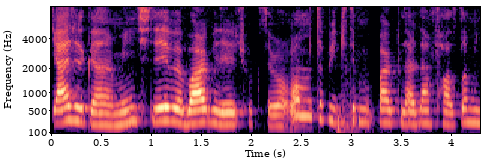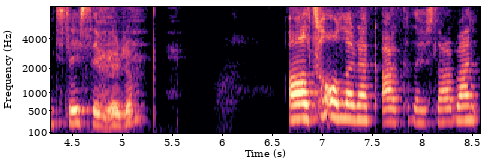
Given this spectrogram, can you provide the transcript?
Gerçekten minişleri ve Barbie'leri çok seviyorum. Ama tabii ki de Barbie'lerden fazla minişleri seviyorum. Altı olarak arkadaşlar ben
